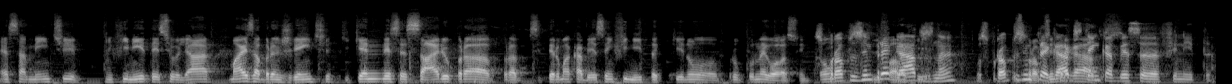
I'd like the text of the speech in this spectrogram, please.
essa mente infinita, esse olhar mais abrangente que é necessário para se ter uma cabeça infinita aqui no pro, pro negócio. Então, Os próprios empregados, que, né? Os próprios, os próprios empregados, empregados, têm cabeça finita.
